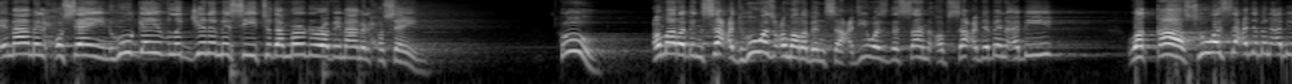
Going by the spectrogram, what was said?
Imam al Hussein? Who gave legitimacy to the murder of Imam al Hussein? Who? Umar ibn Sa'd. Who was Umar ibn Sa'd? He was the son of Sa'd ibn Abi Waqqas. Who was Sa'd ibn Abi?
